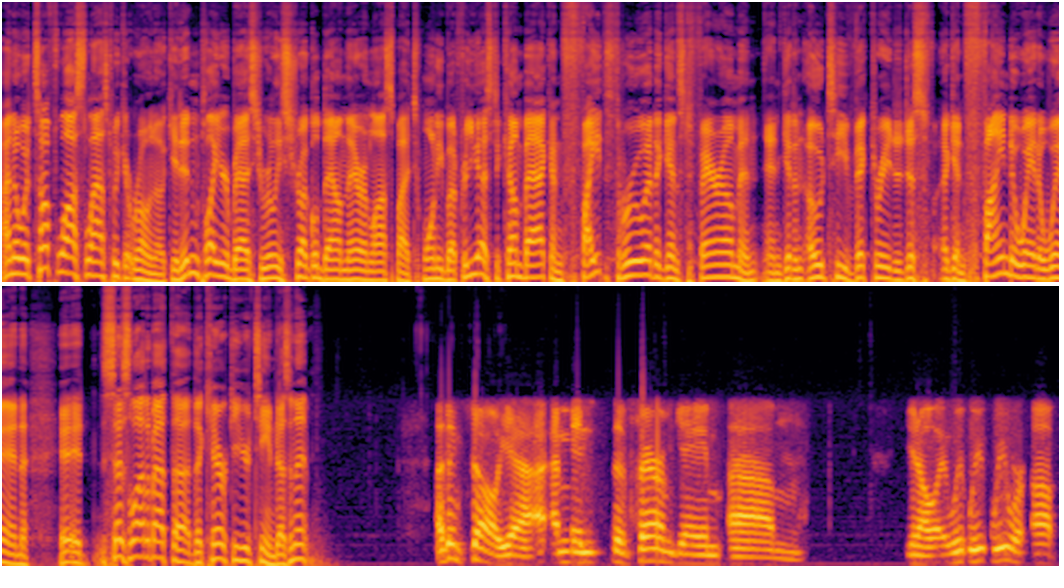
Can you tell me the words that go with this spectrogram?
I know a tough loss last week at Roanoke. You didn't play your best. You really struggled down there and lost by 20. But for you guys to come back and fight through it against Ferrum and, and get an OT victory to just, again, find a way to win, it, it says a lot about the, the character of your team, doesn't it? I think so, yeah. I, I mean, the Ferrum game, um, you know, we, we, we were up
